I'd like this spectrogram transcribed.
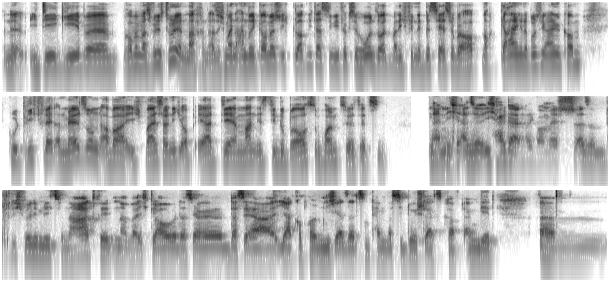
eine Idee gäbe. Robin, was würdest du denn machen? Also ich meine, André Gomez, ich glaube nicht, dass sie die Füchse holen sollten, weil ich finde, bisher ist er überhaupt noch gar nicht in der Bundesliga angekommen. Gut, liegt vielleicht an Melsung, aber ich weiß halt nicht, ob er der Mann ist, den du brauchst, um Holm zu ersetzen. Nein, ich, also ich halte André Gomes, also ich will ihm nicht zu nahe treten, aber ich glaube, dass er, dass er Jakob Holm nicht ersetzen kann, was die Durchschlagskraft angeht. Ähm,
